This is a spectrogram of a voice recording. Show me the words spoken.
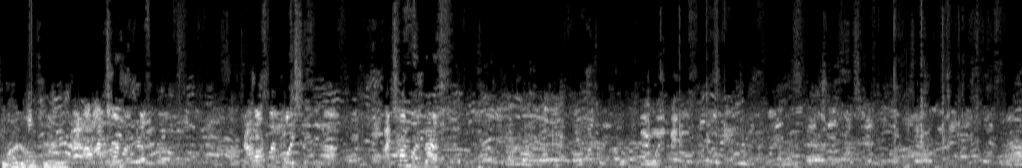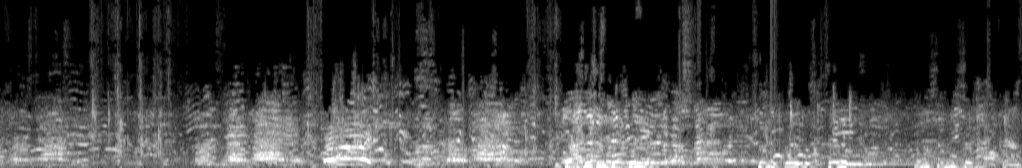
Flag on the play. I, I try my best. I lost my voice just enough. I try my best. They went, man. The pass was incomplete. Showing the play with a penalty. Number 77 offense.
